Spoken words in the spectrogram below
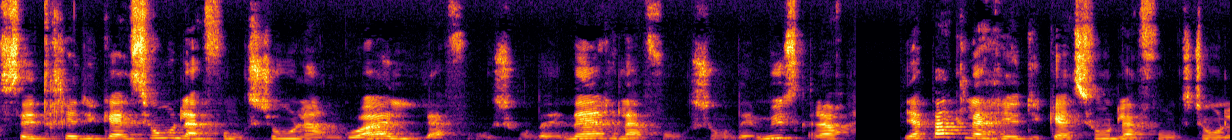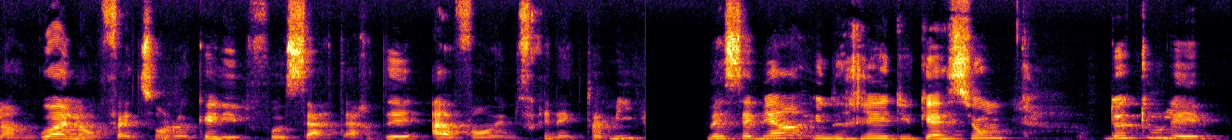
Cette rééducation, la fonction linguale, la fonction des nerfs, la fonction des muscles. Alors, il n'y a pas que la rééducation de la fonction linguale, en fait, sur laquelle il faut s'attarder avant une phrénectomie, mais c'est bien une rééducation de tous les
